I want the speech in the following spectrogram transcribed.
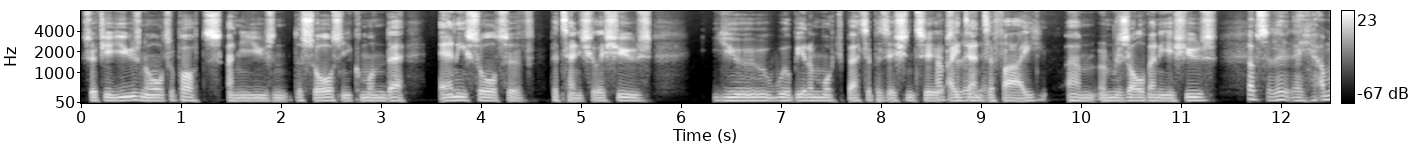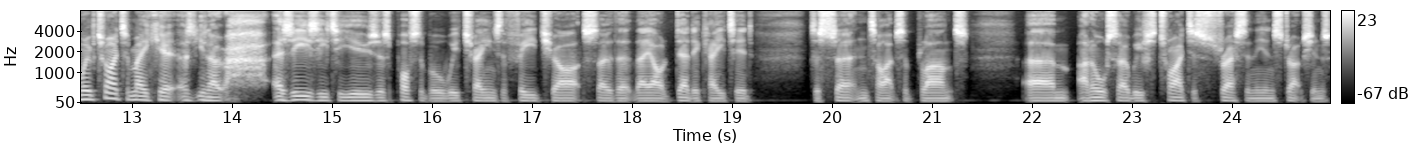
So if you're using Autopots and you're using the source and you come under any sort of potential issues, you will be in a much better position to Absolutely. identify um, and resolve any issues. Absolutely. And we've tried to make it as, you know, as easy to use as possible. We've changed the feed charts so that they are dedicated to certain types of plants. Um, and also we've tried to stress in the instructions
